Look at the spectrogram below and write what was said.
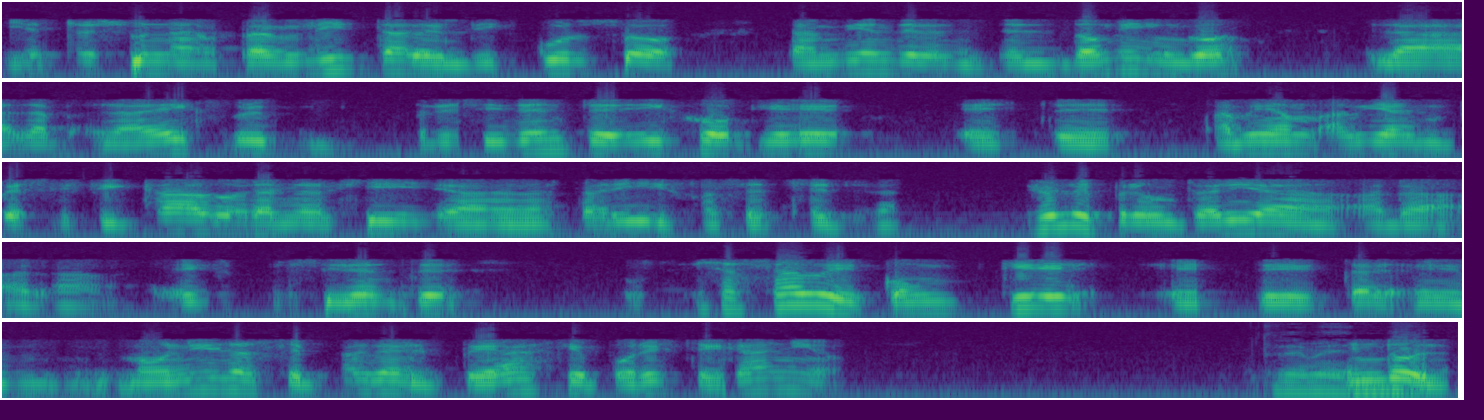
y esto es una perlita del discurso también del, domingo, la, la, ex presidente dijo que este, habían, habían especificado la energía, las tarifas, etcétera. Yo le preguntaría a la, a la ex presidente, ¿ella sabe con qué este, eh, moneda se paga el peaje por este caño? En dólares.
